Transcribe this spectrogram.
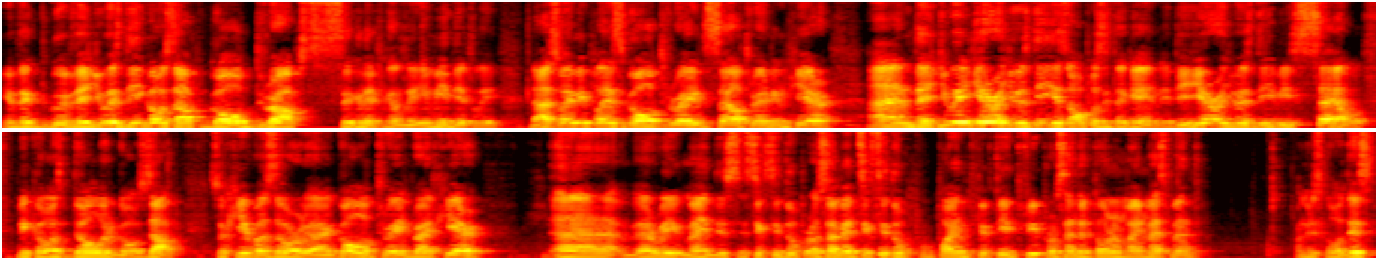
If the, if the USD goes up, gold drops significantly immediately. That's why we place gold trade, sell trade in here. And the Euro USD is opposite again. The Euro USD we sell because dollar goes up. So here was our uh, gold trade right here. Uh, where we made this 62%, I made 62.53% return on my investment. Let me just close this.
